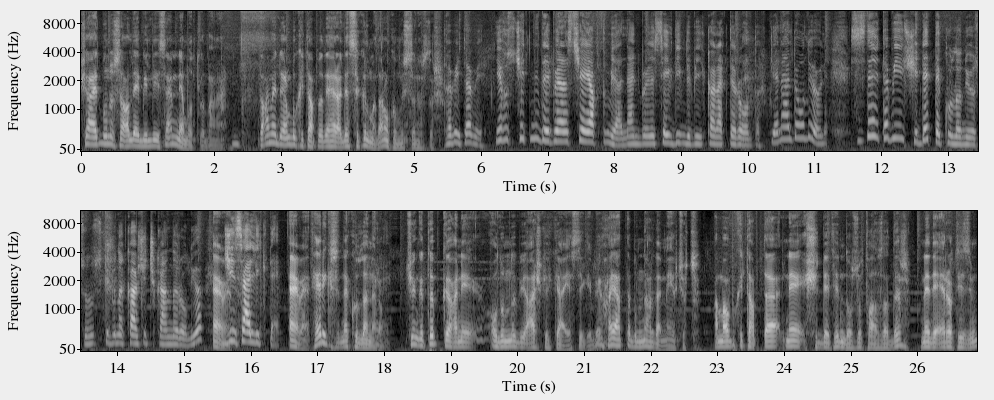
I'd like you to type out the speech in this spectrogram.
Şayet bunu sağlayabildiysem ne mutlu bana. Tahmin ediyorum bu kitapta da herhalde sıkılmadan okumuşsunuzdur. Tabii tabii. Yavuz Çetin'i de biraz şey yaptım yani. Hani böyle sevdiğim de bir karakter oldu. Genelde oluyor öyle. Siz de tabii şiddet de kullanıyorsunuz ki buna karşı çıkanlar oluyor. Evet. Cinsellik de. Evet, her ikisini de kullanırım. Çünkü tıpkı hani olumlu bir aşk hikayesi gibi hayatta bunlar da mevcut. Ama bu kitapta ne şiddetin dozu fazladır ne de erotizm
